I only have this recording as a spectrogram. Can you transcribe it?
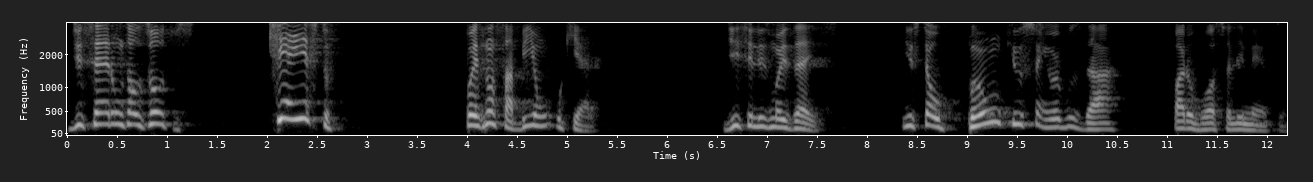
disseram uns aos outros: Que é isto? Pois não sabiam o que era. Disse-lhes Moisés: Isto é o pão que o Senhor vos dá para o vosso alimento.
